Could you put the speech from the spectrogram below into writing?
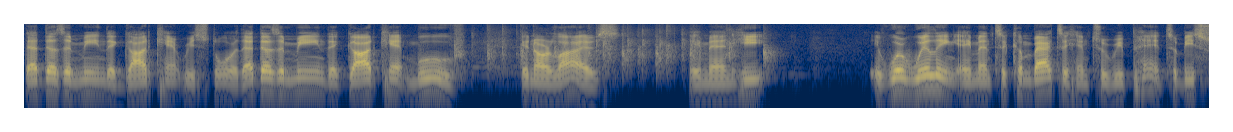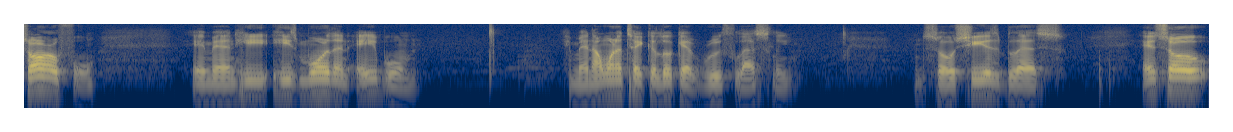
that doesn't mean that God can't restore. That doesn't mean that God can't move in our lives. Amen. He if we're willing, amen, to come back to Him, to repent, to be sorrowful, amen, he, He's more than able. Amen. I want to take a look at Ruth Leslie. And so she is blessed. And so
